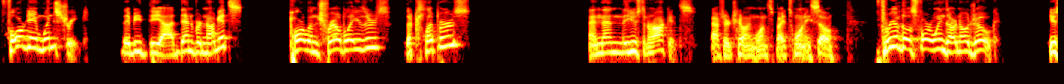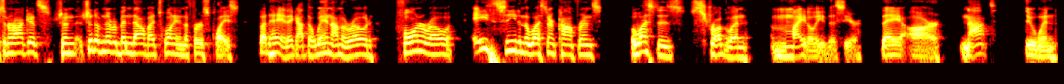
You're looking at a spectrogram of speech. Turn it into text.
four game win streak. They beat the uh, Denver Nuggets, Portland Trailblazers, the Clippers, and then the Houston Rockets after trailing once by 20. So three of those four wins are no joke. Houston Rockets should, should have never been down by 20 in the first place. But hey, they got the win on the road, four in a row, eighth seed in the Western Conference. The West is struggling mightily this year. They are not doing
